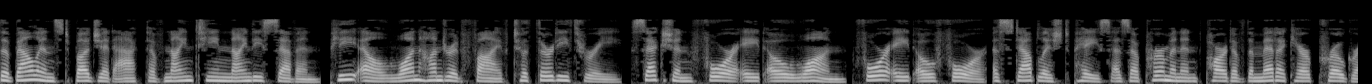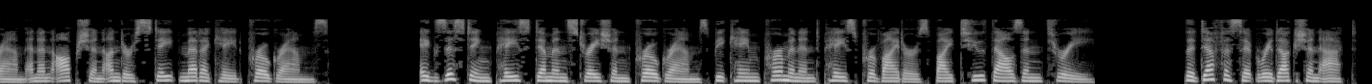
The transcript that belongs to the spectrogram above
The Balanced Budget Act of 1997 PL 105-33, Section 4801-4804 established PACE as a permanent part of the Medicare program and an option under state Medicaid programs. Existing PACE demonstration programs became permanent PACE providers by 2003. The Deficit Reduction Act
